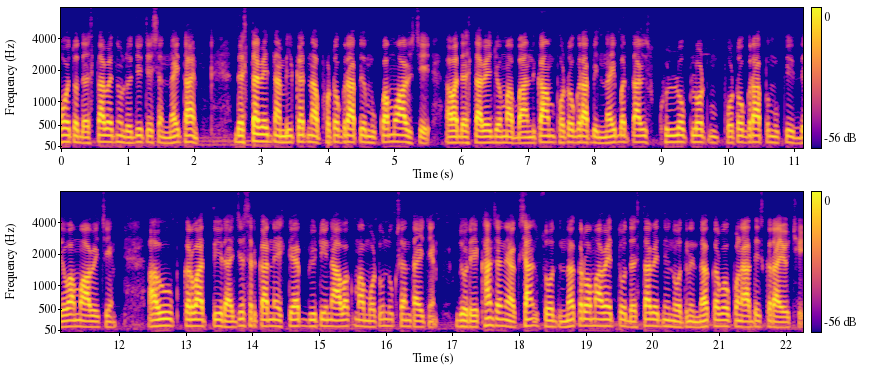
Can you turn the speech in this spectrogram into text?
હોય તો દસ્તાવેજનું રજીસ્ટ્રેશન નહીં થાય. દસ્તાવેજના મિલકતના ફોટોગ્રાફી મૂકવામાં આવશે આવા દસ્તાવેજોમાં બાંધકામ ફોટોગ્રાફી નહીં બતાવી, ખુલ્લો પ્લોટ ફોટોગ્રાફ મૂકી દેવામાં આવે છે. આવું કરવાથી રાજ્ય સરકારને સ્ટેપ ડ્યુટીના આવકમાં મોટું નુકસાન થાય છે. જો રેખાંશ અને અક્ષાંશ શોધ ન કરવામાં આવે તો દસ્તાવેજની નોંધણી ન કરવો પણ આદેશ કરાયો છે.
